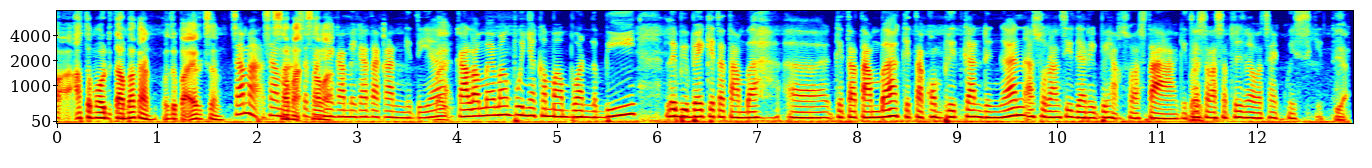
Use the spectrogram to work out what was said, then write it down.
atau mau ditambahkan untuk Pak Erikson? Sama, sama, sama seperti sama. yang kami katakan gitu ya. Baik. Kalau memang punya kemampuan lebih, lebih baik kita tambah, uh, kita tambah, kita komplitkan dengan asuransi dari pihak swasta. Gitu Baik. salah satu lewat Sequis. Gitu. Ya,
